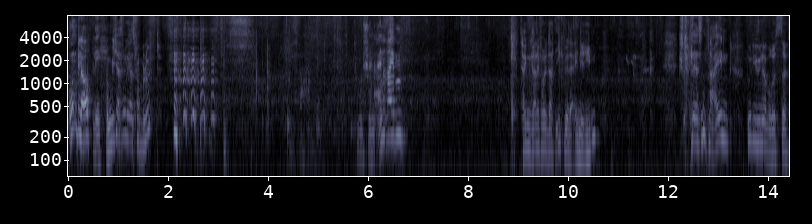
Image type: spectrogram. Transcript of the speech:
Unglaublich. für mich als irgendwie erst verblüfft. So schön einreiben. Ich habe mir gerade vorher gedacht, ich werde eingerieben. Stattdessen nein, nur die Hühnerbrüste.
